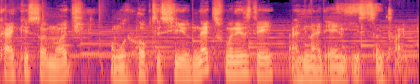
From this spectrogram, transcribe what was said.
Thank you so much, and we hope to see you next Wednesday at 9 a.m. Eastern Time.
